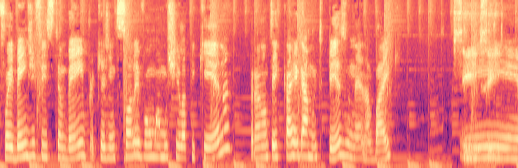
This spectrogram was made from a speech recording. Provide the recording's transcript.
foi bem difícil também, porque a gente só levou uma mochila pequena para não ter que carregar muito peso, né, na bike. Sim, e sim.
